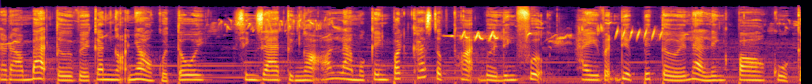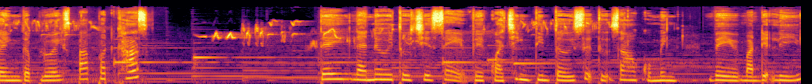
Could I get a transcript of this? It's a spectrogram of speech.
Chào đón bạn tới với căn ngõ nhỏ của tôi. Sinh ra từ ngõ là một kênh podcast độc thoại bởi Linh Phượng hay vẫn được biết tới là Linh Po của kênh The Blue Expat Podcast. Đây là nơi tôi chia sẻ về quá trình tìm tới sự tự do của mình, về mặt địa lý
